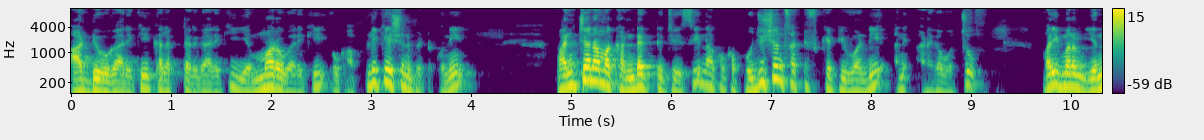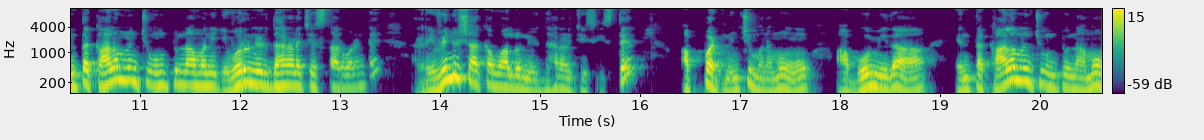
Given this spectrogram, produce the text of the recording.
ఆర్డీఓ గారికి కలెక్టర్ గారికి ఎంఆర్ఓ గారికి ఒక అప్లికేషన్ పెట్టుకుని పంచనామా కండక్ట్ చేసి నాకు ఒక పొజిషన్ సర్టిఫికేట్ ఇవ్వండి అని అడగవచ్చు. మరి మనం ఎంత కాలం నుంచి ఉంటున్నామని ఎవరు నిర్ధారణ చేస్తారు అని అంటే రెవెన్యూ శాఖ వాళ్ళు నిర్ధారణ చేసి ఇస్తే అప్పటి నుంచి మనము ఆ భూమి మీద ఎంత కాలం నుంచి ఉంటున్నామో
